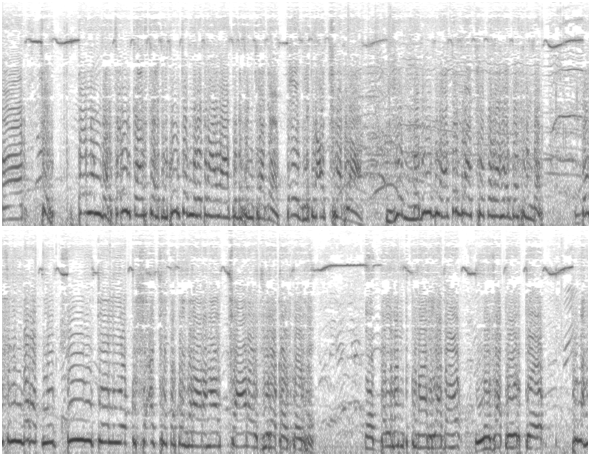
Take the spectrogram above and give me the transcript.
और फिर दो नंबर ज़रूर क्रॉस किया लेकिन खूब में देख रहा हूँ आपको डिफेंड किया गया तेज लेकिन अच्छा बड़ा ये मिडिल ब्लॉकर बड़ा अच्छा कर रहा है दस नंबर दस नंबर अपनी टीम के लिए कुछ अच्छा करते नज़र आ रहा है चार और ज़ीरो का स्कोर है तो बलवंत कुमार यादव मिर्जापुर के पुनः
